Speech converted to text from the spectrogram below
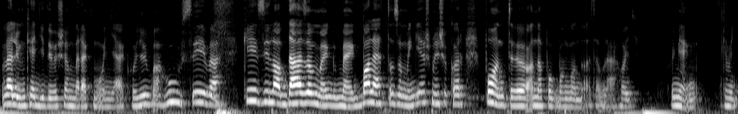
velünk egyidős emberek mondják, hogy ő már húsz éve kézilabdázom, meg, meg balettozom, meg ilyesmi, és akkor pont a napokban gondoltam rá, hogy, hogy milyen, hogy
